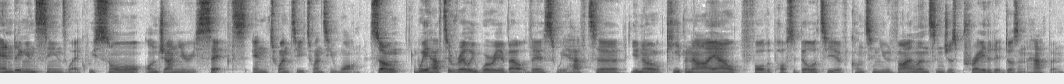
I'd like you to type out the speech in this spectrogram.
ending in scenes like we saw on January 6th in 2021. So we have to really worry about this. We have to, you know, keep an eye out for the possibility of continued violence and just pray that it doesn't happen.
